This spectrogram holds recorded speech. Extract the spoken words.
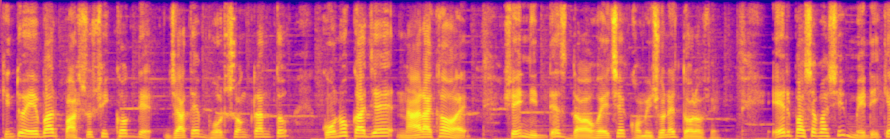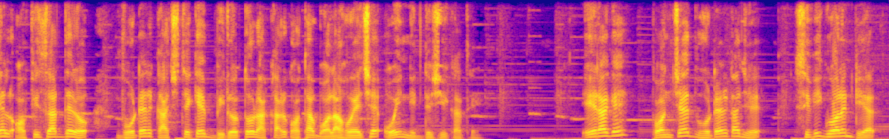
কিন্তু এবার পার্শ্ব শিক্ষকদের যাতে ভোট সংক্রান্ত কোনো কাজে না রাখা হয়, সেই নির্দেশ দেওয়া হয়েছে কমিশনের তরফে। এর পাশাপাশি মেডিকেল অফিসারদেরও ভোটের কাজ থেকে বিরত রাখার কথা বলা হয়েছে ওই নির্দেশিকাতে। এর আগে পঞ্চায়েত ভোটের কাজে সিভিক ভলেন্টিয়ার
